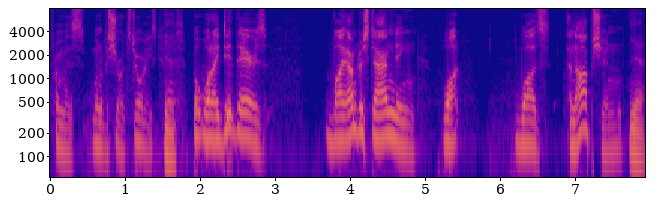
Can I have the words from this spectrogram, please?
from his one of his short stories. Yes. But what I did there is by understanding what was an option, Yeah.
